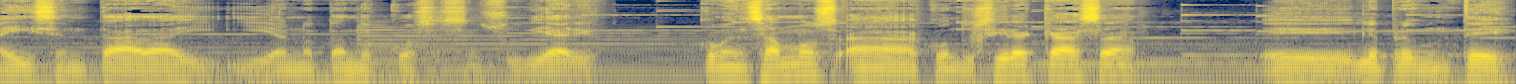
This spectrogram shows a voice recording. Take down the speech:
ahí sentada y, anotando cosas en su diario. Comenzamos a conducir a casa, eh, le pregunté,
